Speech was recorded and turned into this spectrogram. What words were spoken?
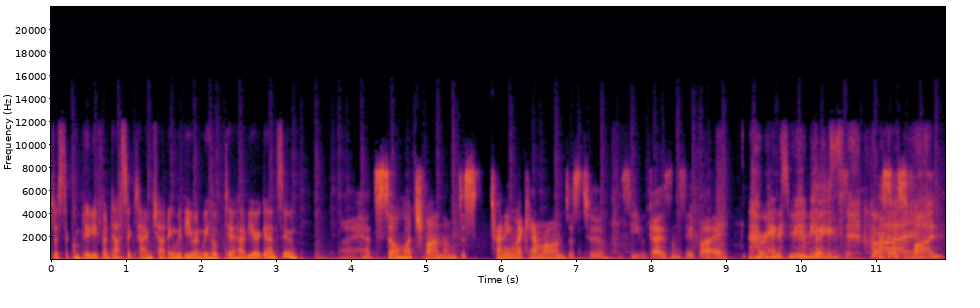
just a completely fantastic time chatting with you, and we hope to have you again soon. I had so much fun. I'm just turning my camera on just to see you guys and say bye. All right. Thanks, Mimi. Thanks. This was fun.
